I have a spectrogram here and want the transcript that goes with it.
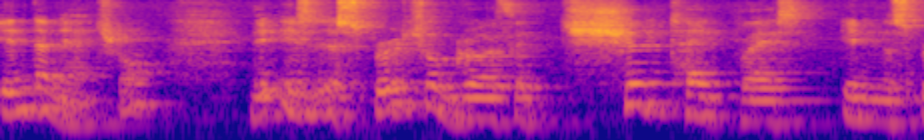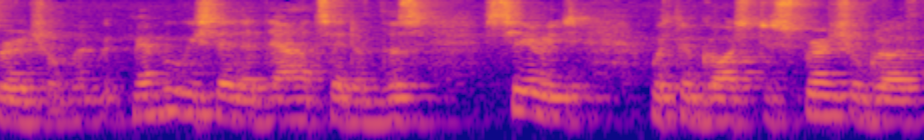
in the natural, there is a spiritual growth that should take place in the spiritual. But remember, we said at the outset of this series with regards to spiritual growth,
